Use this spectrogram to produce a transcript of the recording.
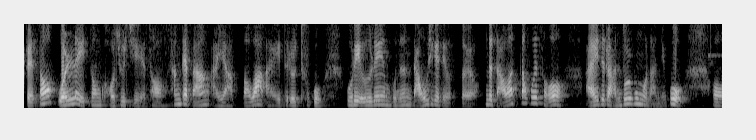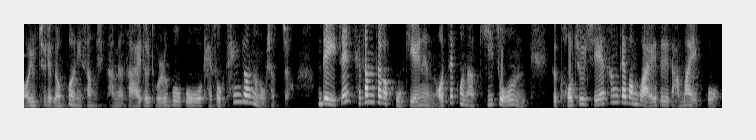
그래서 원래 있던 거주지에서 상대방 아이 아빠와 아이들을 두고 우리 의뢰인분은 나오시게 되었어요. 근데 나왔다고 해서 아이들을 안 돌본 건 아니고 어, 일주일에 몇 번 이상씩 가면서 아이들 돌보고 계속 챙겨는 오셨죠. 근데 이제 제3자가 보기에는 어쨌거나 기존 그 거주지에 상대방과 아이들이 남아있고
